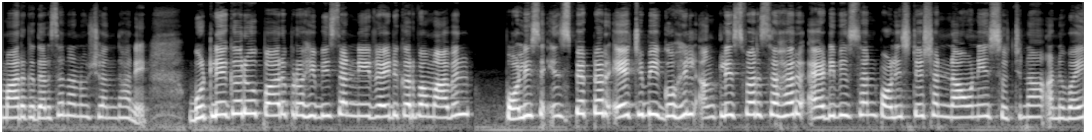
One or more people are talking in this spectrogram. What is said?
માર્ગદર્શન અનુસંધાને બુટલેગરો પર પ્રોહિબિશનની રેડ કરવામાં આવેલ police inspector H B Gohil Ankleshwar શહેર એ ડિવિઝન પોલીસ સ્ટેશન નાઓની સૂચના અન્વયે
